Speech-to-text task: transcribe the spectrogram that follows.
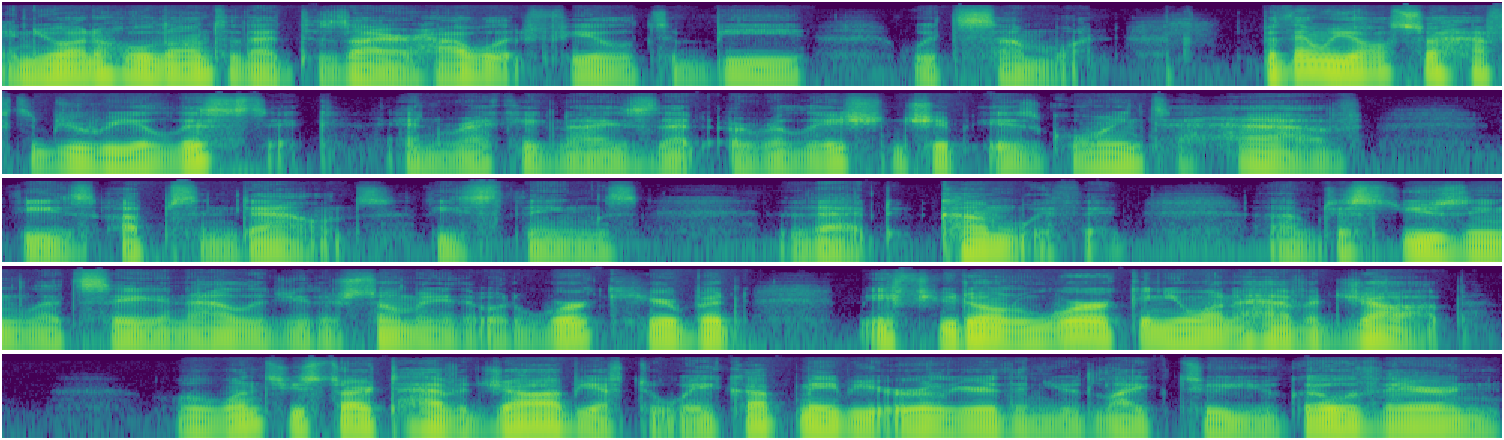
And you want to hold on to that desire. How will it feel to be with someone? But then we also have to be realistic and recognize that a relationship is going to have these ups and downs, these things that come with it. Um, just using, let's say, analogy, there's so many that would work here, but if you don't work and you want to have a job, well, once you start to have a job, you have to wake up maybe earlier than you'd like to. You go there and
